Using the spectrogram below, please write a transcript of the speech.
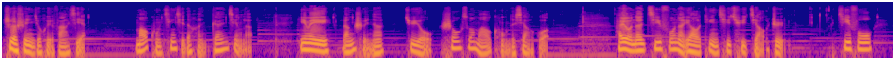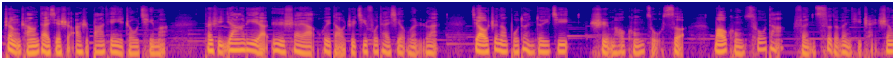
这时你就会发现毛孔清洗的很干净了，因为冷水呢具有收缩毛孔的效果。还有呢，肌肤呢要定期去角质。肌肤正常代谢是二十八天一周期嘛，但是压力啊、日晒啊会导致肌肤代谢紊乱，角质呢不断堆积，使毛孔阻塞、毛孔粗大、粉刺的问题产生。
